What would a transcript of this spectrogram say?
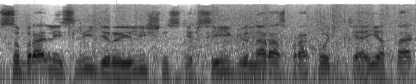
собрались, лидеры и личности, все игры на раз проходите, а я так...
